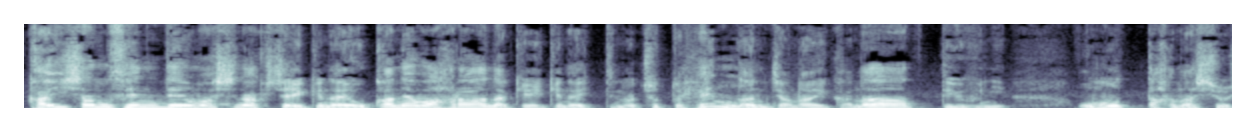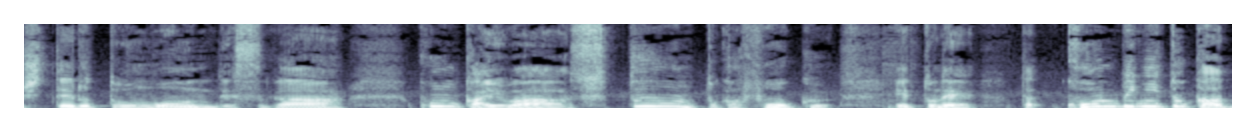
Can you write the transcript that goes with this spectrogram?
会社の宣伝はしなくちゃいけない、お金は払わなきゃいけないっていうのはちょっと変なんじゃないかなっていうふうに思った話をしてると思うんですが、今回はスプーンとかフォーク、えっとね、コンビニとか、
